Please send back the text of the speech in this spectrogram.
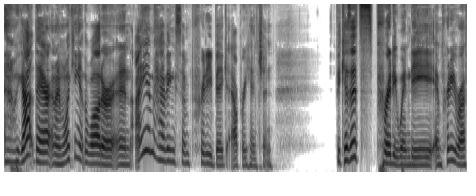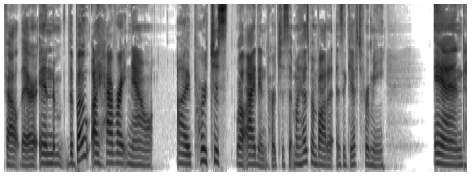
we got there and I'm looking at the water and I am having some pretty big apprehension because it's pretty windy and pretty rough out there. And the boat I have right now, I purchased, well, I didn't purchase it. My husband bought it as a gift for me. And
